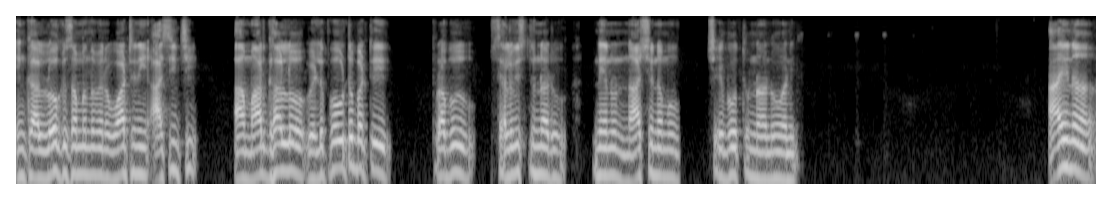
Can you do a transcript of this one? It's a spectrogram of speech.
ఇంకా లోక సంబంధమైన వాటిని ఆశించి ఆ మార్గాల్లో వెళ్ళిపోవటం బట్టి ప్రభు సెలవిస్తున్నారు. నేను నాశనము చేయబోతున్నాను అని. ఆయన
